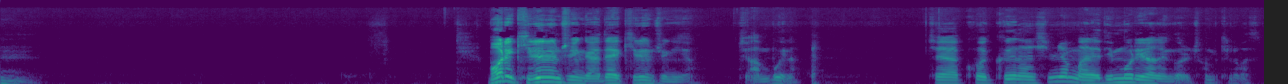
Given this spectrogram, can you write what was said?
음. 머리 기르는 중인가요? 네, 기르는 중이에요. 지금 안 보이나? 제가 거의 근한 10년 만에 뒷머리라는 걸 처음 길러봤어요.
